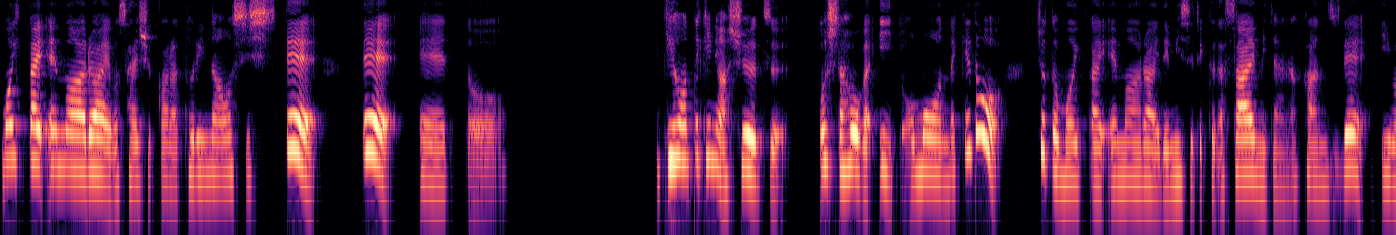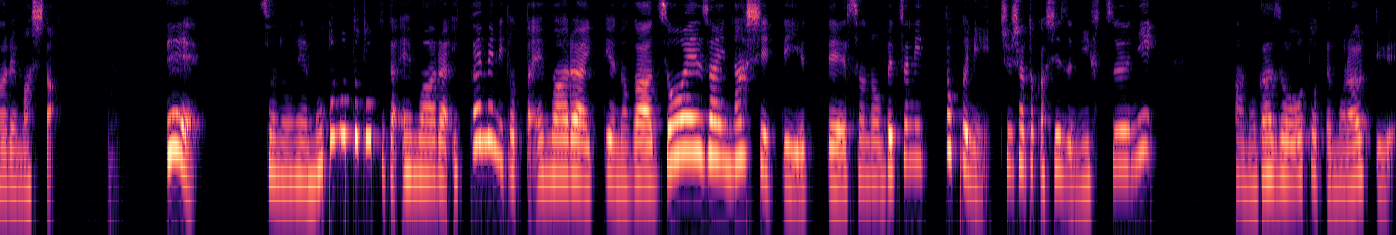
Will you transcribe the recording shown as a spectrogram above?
もう一回 MRI を最初から取り直しして、で、えー、っと、基本的には手術をした方がいいと思うんだけど、ちょっともう一回 MRI で見せてくださいみたいな感じで言われました。で、そのね、もともと取ってた MRI、1回目に取った MRI っていうのが造影剤なしって言って、その別に特に注射とかしずに普通にあの画像を撮ってもらうっていう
